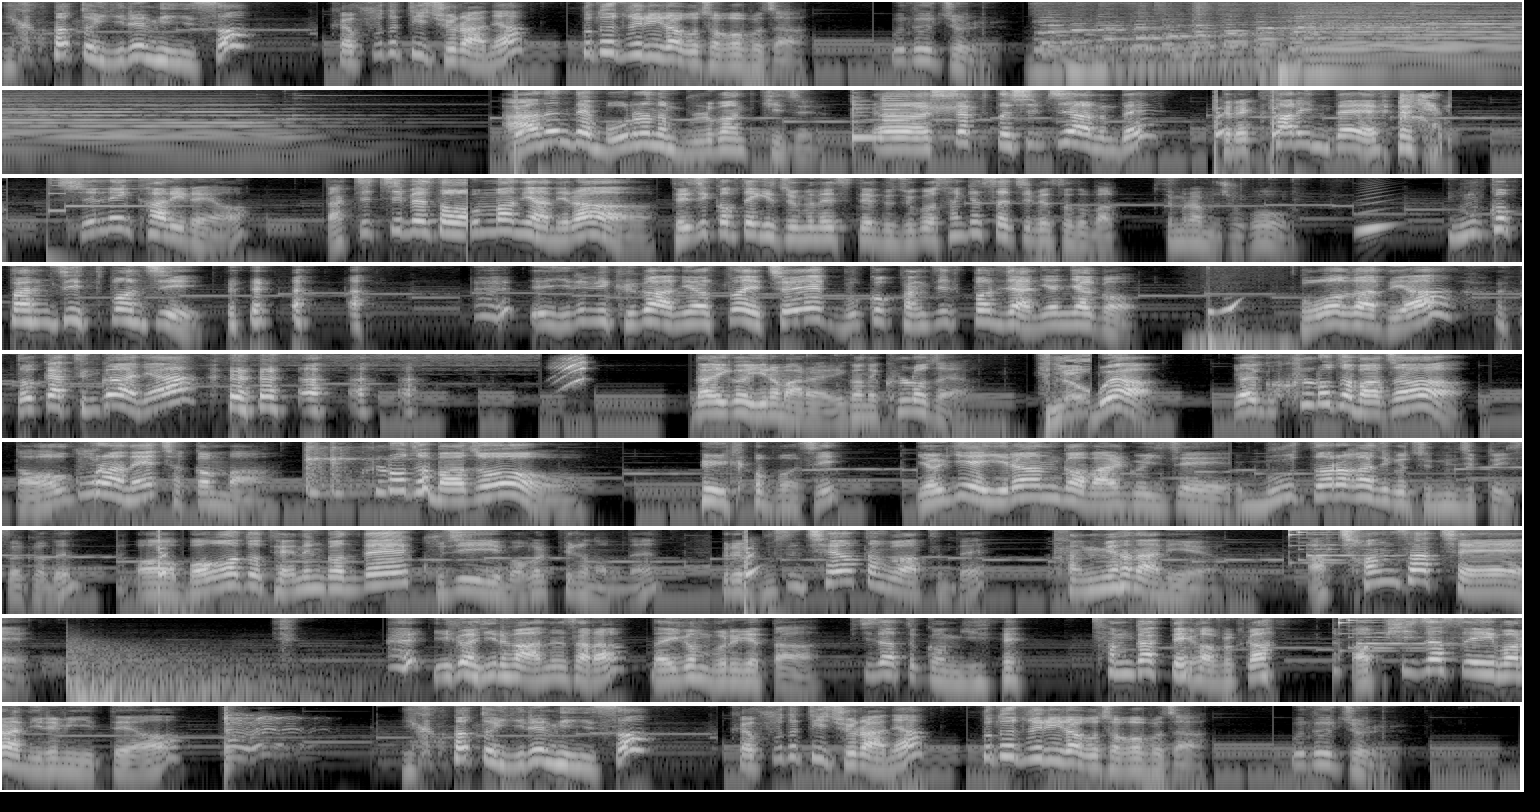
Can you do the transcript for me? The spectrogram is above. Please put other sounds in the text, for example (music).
이것도 이름이 있어? 그냥 후드티 줄 아냐? 후드줄이라고 적어보자. 후드줄. 아는데 모르는 물건 퀴즈. 야, 시작부터 쉽지 않은데? 그래, 칼인데. (laughs) 실링 칼이래요. 낙지집에서 뿐만이 아니라 돼지 껍데기 주문했을 때도 주고 삼겹살 집에서도 막 주문하면 주고 문콕 반지 스펀지 (laughs) 얘 이름이 그거 아니었어 애초에 문콕 반지 스펀지 아니었냐고 도어가드야? 똑같은 거 아니야? (laughs) 나 이거 이름 알아요. 이거는 클로저야. 뭐야? 야 이거 클로저 맞아. 나 억울하네. 잠깐만. 클로저 맞아. (laughs) 이거 뭐지? 여기에 이런 거 말고 이제 무 썰어가지고 주는 집도 있었거든? 어 먹어도 되는 건데 굳이 먹을 필요는 없는? 그래 무슨 채였던 것 같은데? 당면 아니에요. 아 천사채. (laughs) 이거 이름 아는 사람? 나 이건 모르겠다. 피자 뚜껑기에 삼각대 가볼까? 아 피자 세이버란 이름이 있대요 이것도 이름이 있어? 그냥 후드티 줄 아냐? 후드줄이라고 적어보자 후드줄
